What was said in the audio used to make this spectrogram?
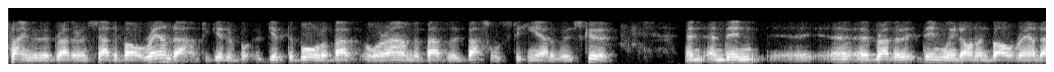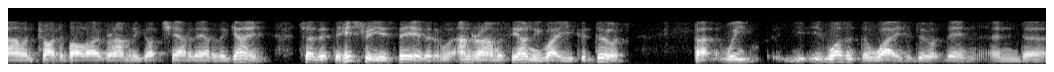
playing with her brother and started to bowl round arm to get a, get the ball above or arm above the bustle sticking out of her skirt. And and then uh, her brother then went on and bowled round arm and tried to bowl over arm and he got shouted out of the game. So that the history is there that underarm was the only way you could do it, but we it wasn't the way to do it then, and uh,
